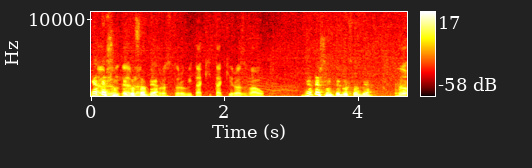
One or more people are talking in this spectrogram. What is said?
Ja Ale też nim tego Leblanc sobie. po prostu robi taki, taki rozwał. Ja też nim tego sobie. No,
